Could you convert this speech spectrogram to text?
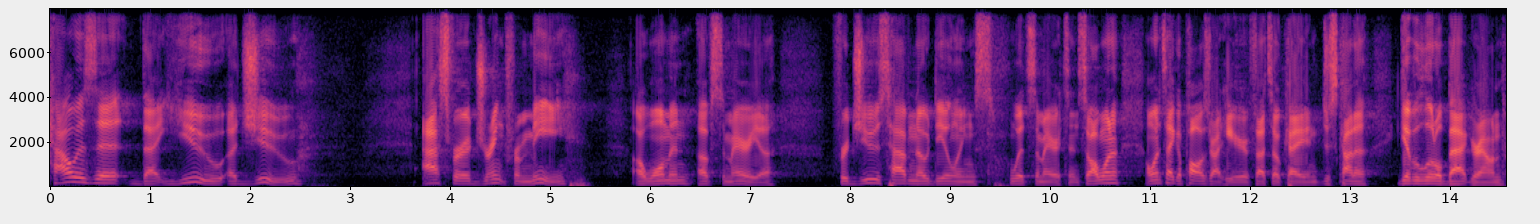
How is it that you, a Jew, ask for a drink from me, a woman of Samaria? For Jews have no dealings with Samaritans. So I want to I want to take a pause right here, if that's okay, and just kind of give a little background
